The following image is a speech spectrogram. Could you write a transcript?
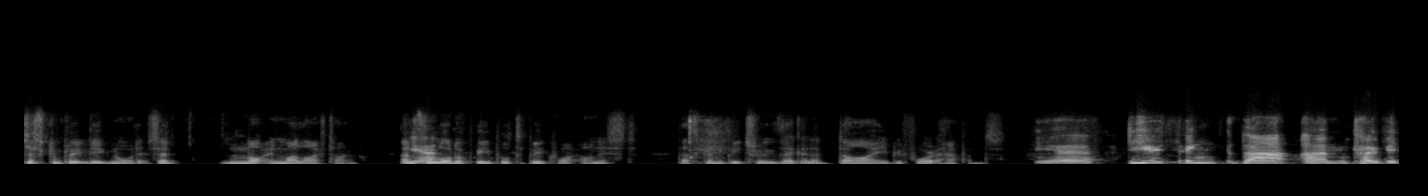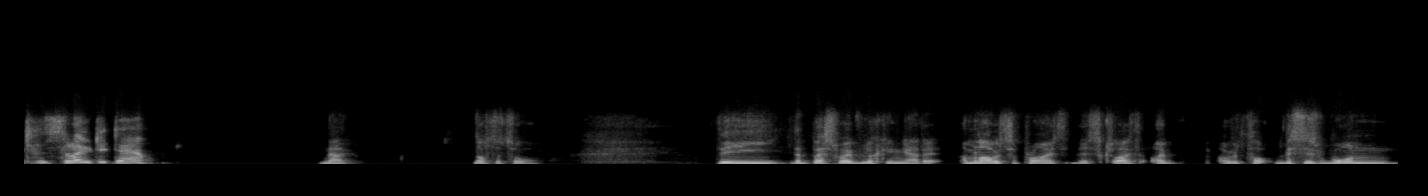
just completely ignored it, said, not in my lifetime. And yeah. for a lot of people, to be quite honest, that's going to be true. They're going to die before it happens. Yeah. Do you think that um, COVID has slowed it down? No, not at all. The the best way of looking at it, I mean, I was surprised at this because I, I I would thought this is one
